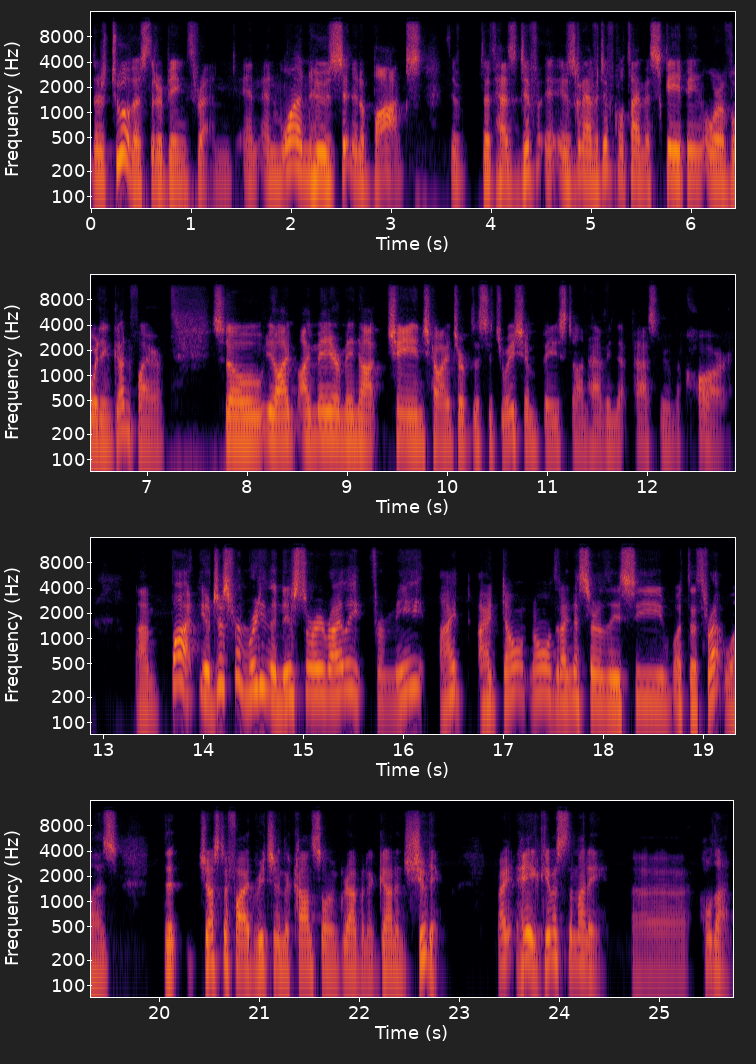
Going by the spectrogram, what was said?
there's two of us that are being threatened, and and one who's sitting in a box that, that has diff, is going to have a difficult time escaping or avoiding gunfire. So you know, I, I may or may not change how I interpret the situation based on having that passenger in the car. Um, but you know, just from reading the news story, Riley, for me, I I don't know that I necessarily see what the threat was that justified reaching in the console and grabbing a gun and shooting. Right? Hey, give us the money. Uh, hold on,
